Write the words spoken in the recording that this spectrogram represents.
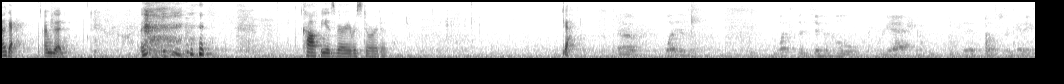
Okay, I'm good. Coffee is very restorative. Yeah. Uh, What is, what's the typical reaction that folks are getting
